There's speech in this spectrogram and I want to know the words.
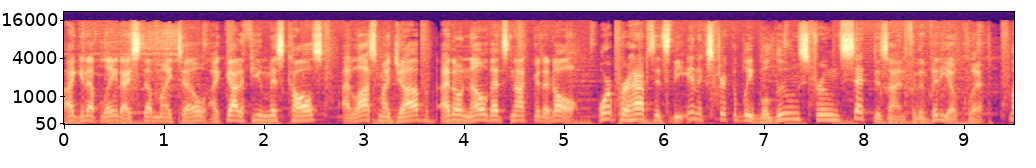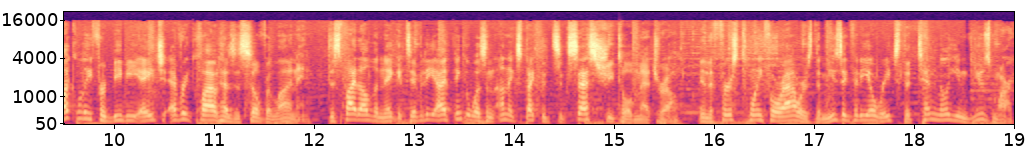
I get up late, I stub my toe, I got a few missed calls, I lost my my job? I don't know, that's not good at all. Or perhaps it's the inextricably balloon-strewn set design for the video clip. Luckily for Bibi H, every cloud has a silver lining. Despite all the negativity, I think it was an unexpected success, she told Metro. In the first 24 hours, the music video reached the 10 million views mark,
